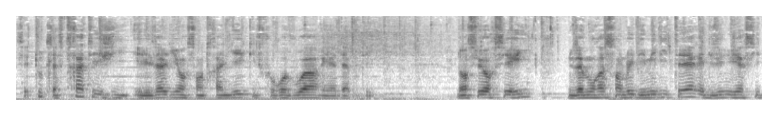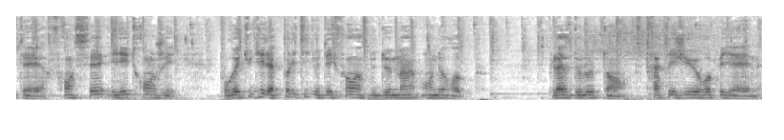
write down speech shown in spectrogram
c'est toute la stratégie et les alliances entre alliés qu'il faut revoir et adapter. Dans ce hors-série, nous avons rassemblé des militaires et des universitaires, français et étrangers, pour étudier la politique de défense de demain en Europe. Place de l'OTAN, stratégie européenne,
